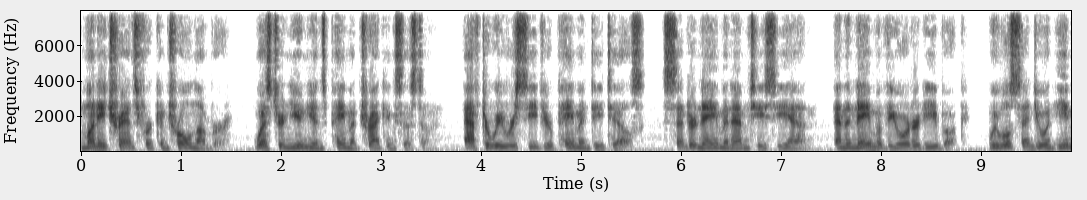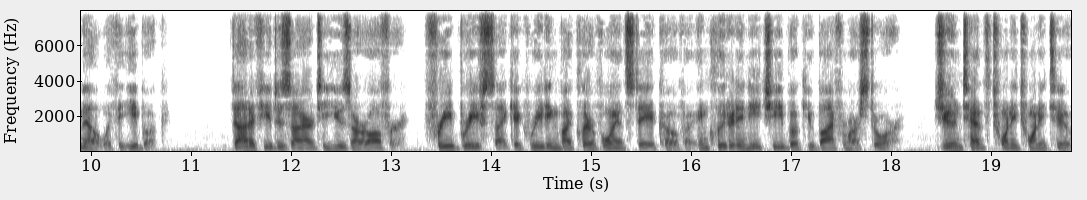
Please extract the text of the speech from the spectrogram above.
money transfer control number, Western Union's payment tracking system. After we receive your payment details, sender name and MTCN, and the name of the ordered ebook, we will send you an email with the ebook. Dot if you desire to use our offer, free brief psychic reading by clairvoyant Staykova included in each ebook you buy from our store. June 10, 2022.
